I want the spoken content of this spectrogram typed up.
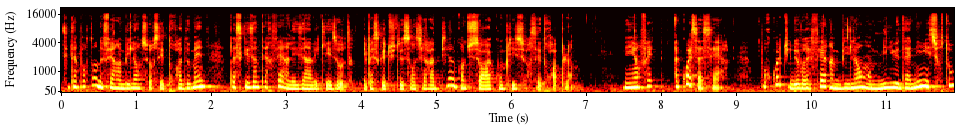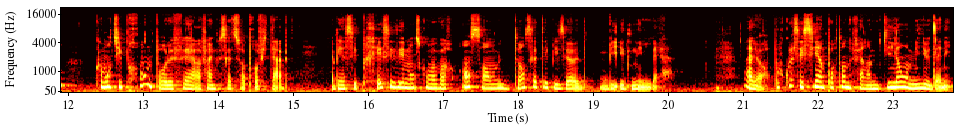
C'est important de faire un bilan sur ces trois domaines parce qu'ils interfèrent les uns avec les autres et parce que tu te sentiras bien quand tu seras accompli sur ces trois plans. Mais en fait, à quoi ça sert? Pourquoi tu devrais faire un bilan en milieu d'année et surtout, comment t'y prendre pour le faire afin que ça te soit profitable? Eh bien, c'est précisément ce qu'on va voir ensemble dans cet épisode Bi'idnillah. Alors, pourquoi c'est si important de faire un bilan en milieu d'année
